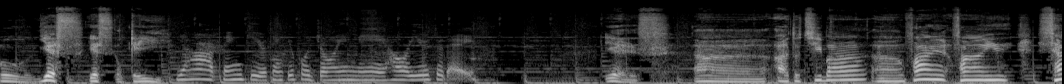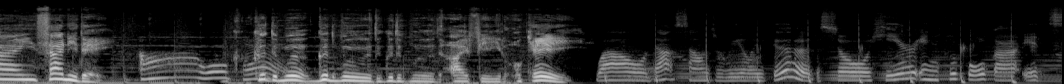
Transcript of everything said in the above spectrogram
oh, yes, yes, okay. Yeah, thank you. Thank you for joining me. How are you today? Yes. Uh, at Chiba, uh, fine, fine, shine, sunny day. Ah, okay. Good mood, good mood, good mood. I feel okay. Wow, that sounds really good. So here in Fukuoka, it's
